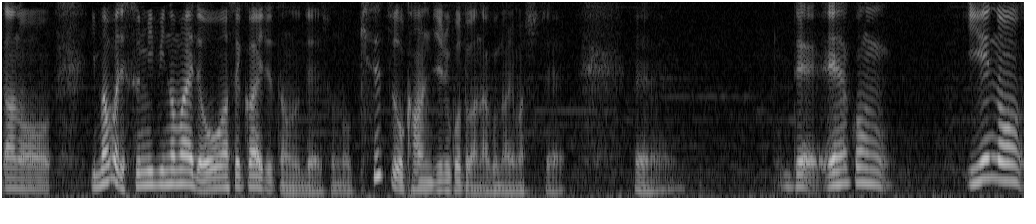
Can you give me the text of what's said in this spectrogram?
あの、今まで炭火の前で大汗かいてたので、その季節を感じることがなくなりまして、えー、で、エアコン、家の、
